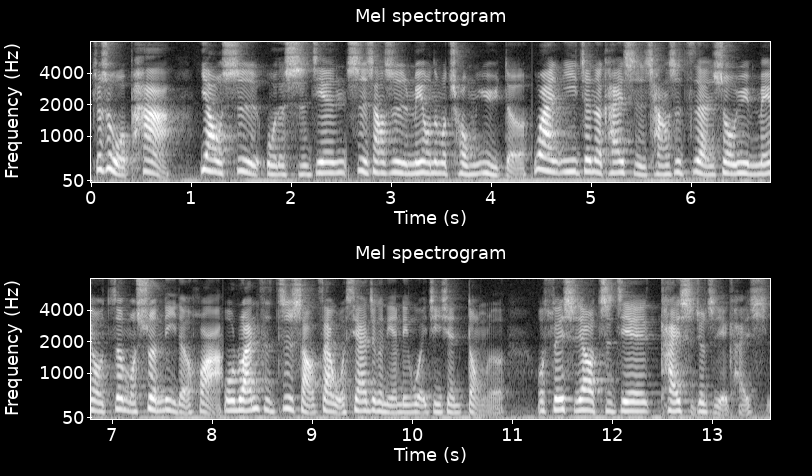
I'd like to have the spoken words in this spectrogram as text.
就是我怕，要是我的时间事实上是没有那么充裕的，万一真的开始尝试自然受孕没有这么顺利的话，我卵子至少在我现在这个年龄我已经先动了，我随时要直接开始就直接开始。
